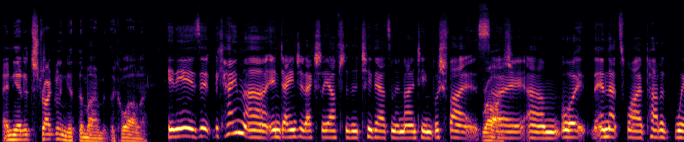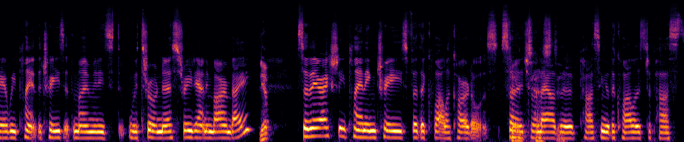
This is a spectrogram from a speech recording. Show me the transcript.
and yet it's struggling at the moment, the koala. It is. It became uh, endangered actually after the 2019 bushfires. Right. So, um, or, and that's why part of where we plant the trees at the moment is we're through a nursery down in Byron Bay. Yep. So they're actually planting trees for the koala corridors. So to allow the passing of the koalas to pass,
